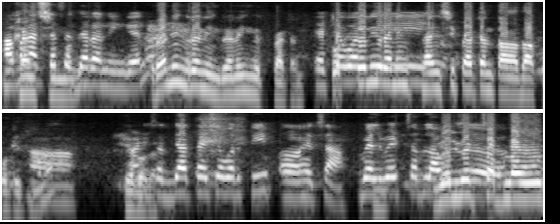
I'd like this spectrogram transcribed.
पण Fancy आता सध्या रनिंग आहे ना? Running running running with pattern totally running fancy pattern दाखवते तुम्हाला. सध्या आता याच्यावरती ह्याचा वेल्वेटचा ब्लाऊज वेल्वेटचा ब्लाऊज.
